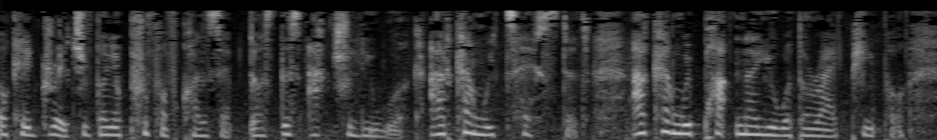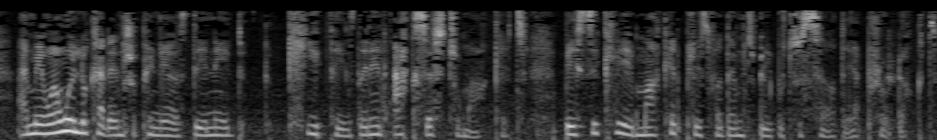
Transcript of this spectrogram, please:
Okay, great. You've got your proof of concept. Does this actually work? How can we test it? How can we partner you with the right people? I mean, when we look at entrepreneurs, they need key things. They need access to market, basically a marketplace for them to be able to sell their product.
